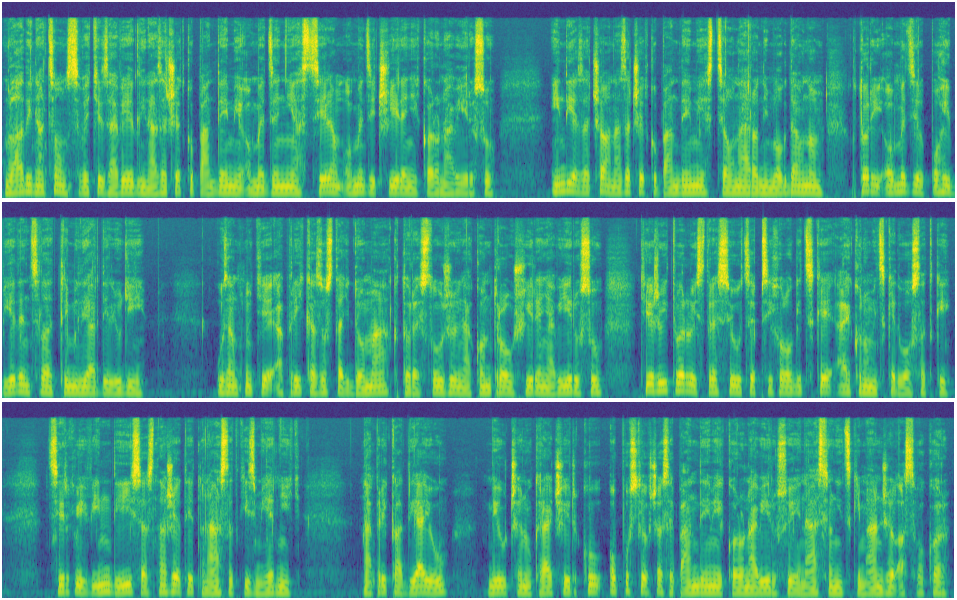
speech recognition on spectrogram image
Vlády na celom svete zaviedli na začiatku pandémie obmedzenia s cieľom obmedziť šírenie koronavírusu. India začala na začiatku pandémie s celonárodným lockdownom, ktorý obmedzil pohyb 1,3 miliardy ľudí. Uzamknutie a príkaz zostať doma, ktoré slúžili na kontrolu šírenia vírusu, tiež vytvorili stresujúce psychologické a ekonomické dôsledky. Cirkvy v Indii sa snažia tieto následky zmierniť. Napríklad Jaju, vyučenú krajčírku, opustil v čase pandémie koronavírusu jej násilnícky manžel a svokor.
